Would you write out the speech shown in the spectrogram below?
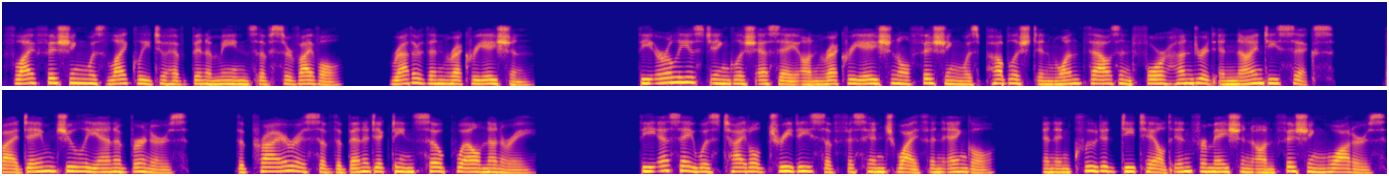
fly fishing was likely to have been a means of survival, rather than recreation. The earliest English essay on recreational fishing was published in 1496, by Dame Juliana Berners, the prioress of the Benedictine Sopwell Nunnery. The essay was titled Treatise of Fishingewythe and Angle, and included detailed information on fishing waters,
